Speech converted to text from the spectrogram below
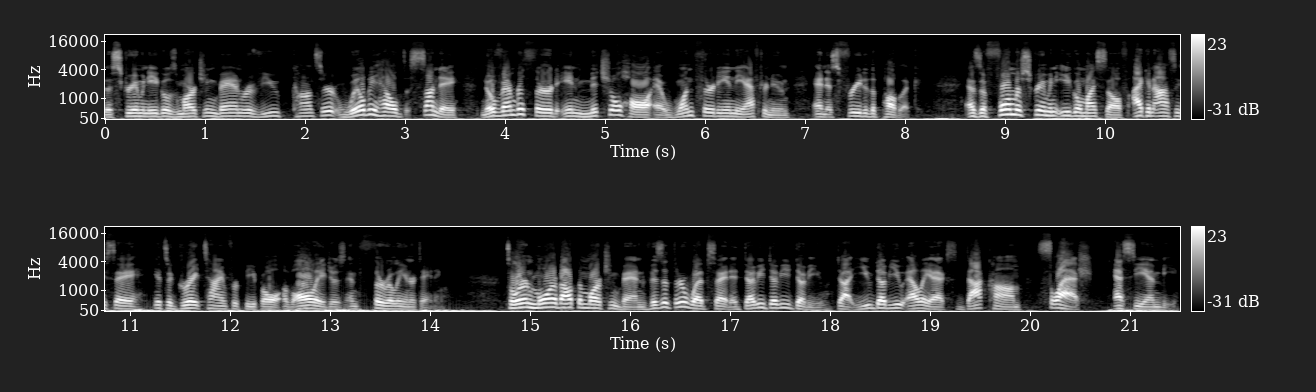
The Screaming Eagles Marching Band Review Concert will be held Sunday, November 3rd in Mitchell Hall at 1.30 in the afternoon and is free to the public. As a former Screaming Eagle myself, I can honestly say it's a great time for people of all ages and thoroughly entertaining. To learn more about the marching band, visit their website at www.uwlax.com slash SEMB.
